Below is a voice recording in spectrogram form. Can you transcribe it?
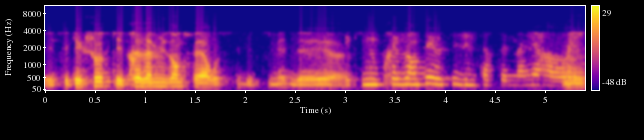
Et c'est quelque chose qui est très amusant de faire aussi, des petits medley. euh. et qui nous présentait aussi d'une certaine manière. Oui.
